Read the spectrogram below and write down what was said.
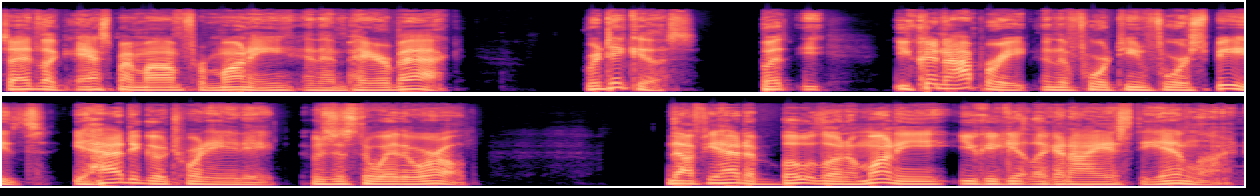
So I had to like ask my mom for money and then pay her back. Ridiculous. but you couldn't operate in the 14.4 speeds. You had to go 28.8. It was just the way of the world. Now, if you had a boatload of money, you could get like an ISDN line,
